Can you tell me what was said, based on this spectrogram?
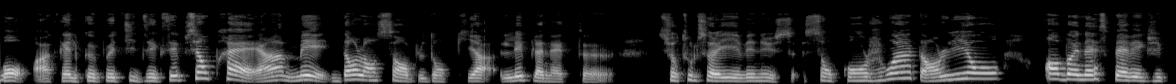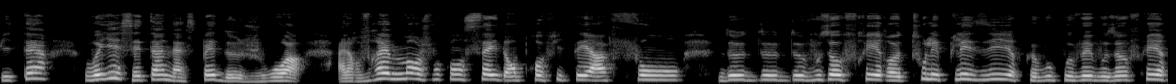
Bon, à quelques petites exceptions près, hein, mais dans l'ensemble donc il y a les planètes, euh, surtout le soleil et Vénus, sont conjointes en Lion, en bon aspect avec Jupiter, vous voyez c'est un aspect de joie. Alors vraiment je vous conseille d'en profiter à fond, de, vous offrir euh, tous les plaisirs que vous pouvez vous offrir,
